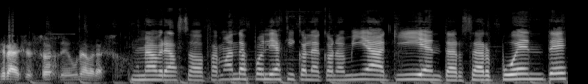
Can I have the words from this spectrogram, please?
Gracias, Sole, un abrazo. Un abrazo. Fernando Spoliaski con la economía aquí en Tercer Puente.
